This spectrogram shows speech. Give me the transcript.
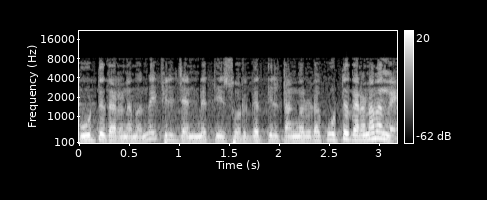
കൂട്ടുതരണമെന്ന് ഫിൽ ജന്നത്തി സ്വർഗത്തിൽ തങ്ങളുടെ കൂട്ടുതരണമെന്ന്.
